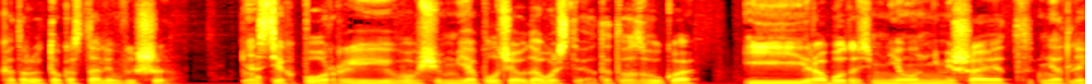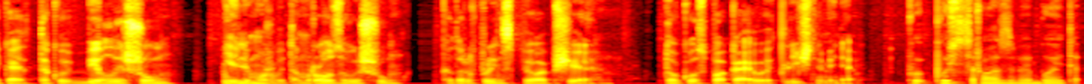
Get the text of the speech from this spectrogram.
которые только стали выше с тех пор. И, в общем, я получаю удовольствие от этого звука. И работать мне он не мешает, не отвлекает такой белый шум или, может быть, там розовый шум, который, в принципе, вообще только успокаивает лично меня. Пу- Пусть розовый будет.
